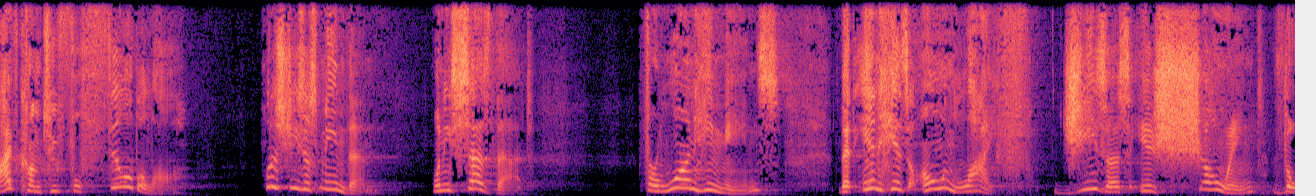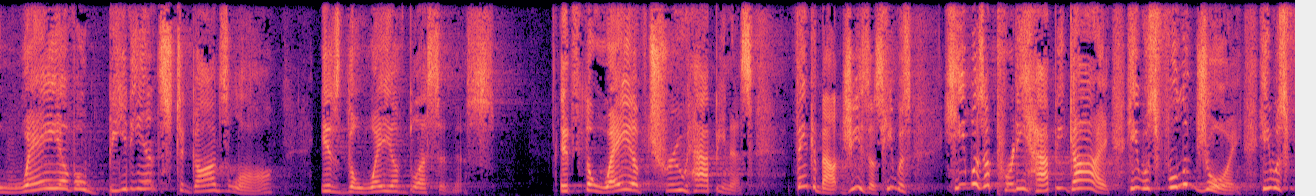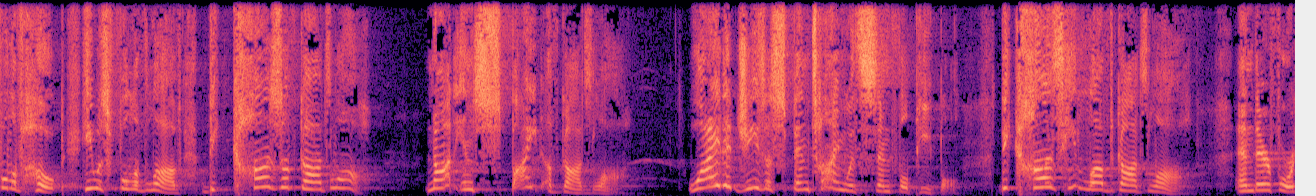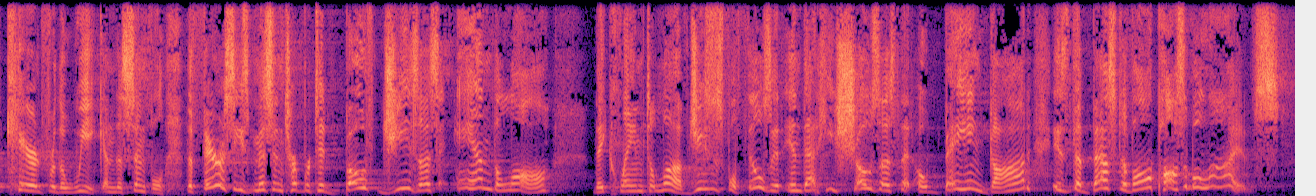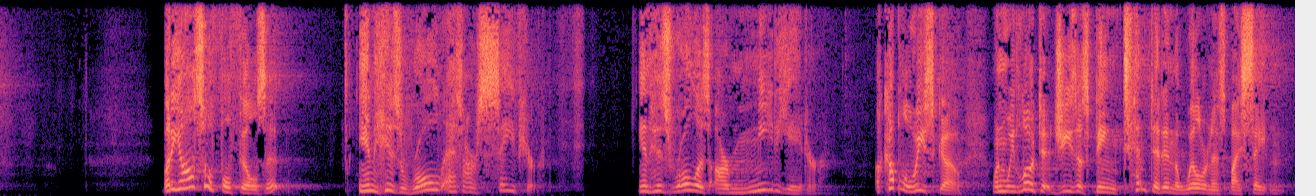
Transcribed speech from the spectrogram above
I've come to fulfill the law. What does Jesus mean then when he says that? For one, he means that in his own life, Jesus is showing the way of obedience to God's law is the way of blessedness. It's the way of true happiness. Think about Jesus. He was, he was a pretty happy guy. He was full of joy. He was full of hope. He was full of love because of God's law, not in spite of God's law. Why did Jesus spend time with sinful people? Because he loved God's law and therefore cared for the weak and the sinful. The Pharisees misinterpreted both Jesus and the law they claim to love. Jesus fulfills it in that he shows us that obeying God is the best of all possible lives. But he also fulfills it in his role as our Savior, in his role as our mediator. A couple of weeks ago, when we looked at Jesus being tempted in the wilderness by Satan,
